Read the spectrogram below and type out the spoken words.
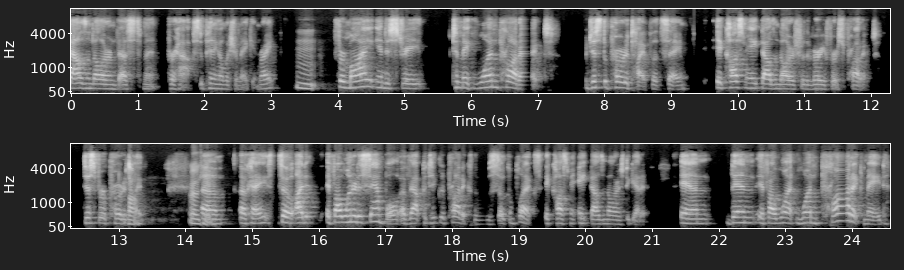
thousand dollar investment perhaps depending on what you're making right mm. for my industry to make one product just the prototype let's say it cost me $8000 for the very first product just for a prototype wow. okay. Um, okay so i if i wanted a sample of that particular product that was so complex it cost me $8000 to get it and then if i want one product made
